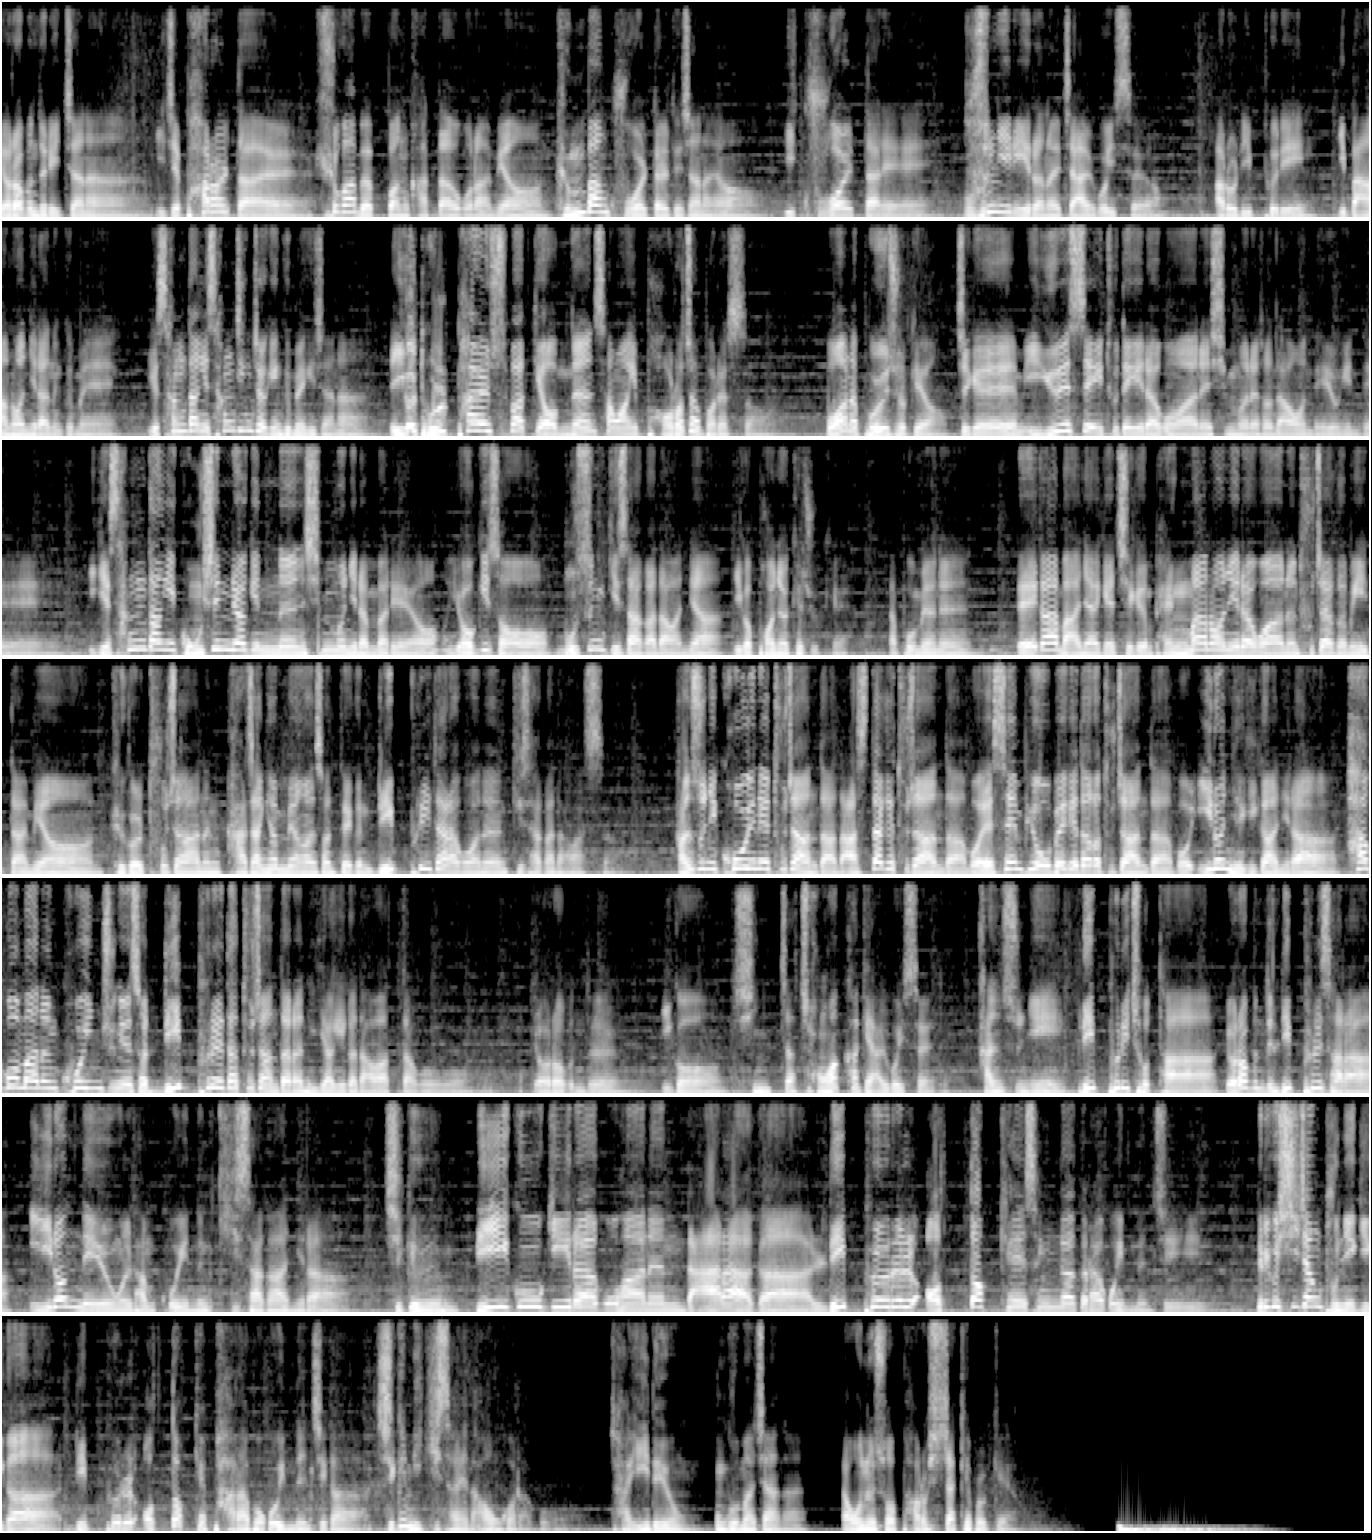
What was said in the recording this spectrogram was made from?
여러분들이 있잖아. 이제 8월 달 휴가 몇 번 갔다 오고 나면 금방 9월 달 되잖아요. 이 9월 달에 무슨 일이 일어날지 알고 있어요? 바로 리플이 이 만 원이라는 금액 이게 상당히 상징적인 금액이잖아. 이걸 돌파할 수밖에 없는 상황이 벌어져 버렸어. 뭐 하나 보여줄게요. 지금 이 USA Today라고 하는 신문에서 나온 내용인데 이게 상당히 공신력 있는 신문이란 말이에요. 여기서 무슨 기사가 나왔냐? 이거 번역해 줄게. 자, 보면은 내가 만약에 지금 100만 원이라고 하는 투자금이 있다면 그걸 투자하는 가장 현명한 선택은 리플이다라고 하는 기사가 나왔어. 단순히 코인에 투자한다, 나스닥에 투자한다, 뭐 S&P 500에다가 투자한다, 뭐 이런 얘기가 아니라 하고 많은 코인 중에서 리플에다 투자한다라는 이야기가 나왔다고. 여러분들 이거 진짜 정확하게 알고 있어야 돼. 단순히 리플이 좋다. 여러분들 리플 사라. 이런 내용을 담고 있는 기사가 아니라 지금 미국이라고 하는 나라가 리플을 어떻게 생각을 하고 있는지 그리고 시장 분위기가 리플을 어떻게 바라보고 있는지가 지금 이 기사에 나온 거라고. 자, 이 내용 궁금하지 않아요? 자, 오늘 수업 바로 시작해 볼게요.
